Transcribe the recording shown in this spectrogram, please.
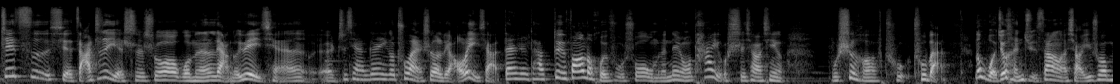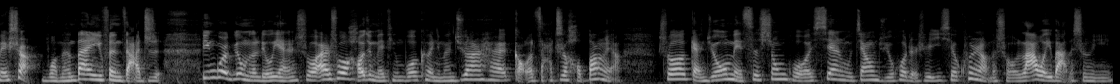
这次写杂志也是说，我们两个月以前，呃，之前跟一个出版社聊了一下，但是他对方的回复说我们的内容太有时效性。不适合出出版，那我就很沮丧了。小姨说没事儿，我们办一份杂志。冰棍给我们的留言说，哎，说我好久没听播客，你们居然还搞了杂志，好棒呀！说感觉我每次生活陷入僵局或者是一些困扰的时候，拉我一把的声音。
